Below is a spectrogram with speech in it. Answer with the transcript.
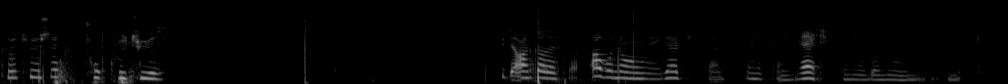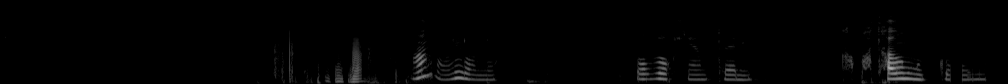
Kötüyse çok kötü yazın. Bir arkadaşlar abone olmayı gerçekten unutmayın. Gerçekten abone olmayı unutmayın. Lan oyun dondu. Roblox yanıtlarını kapatalım uygulamayı.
